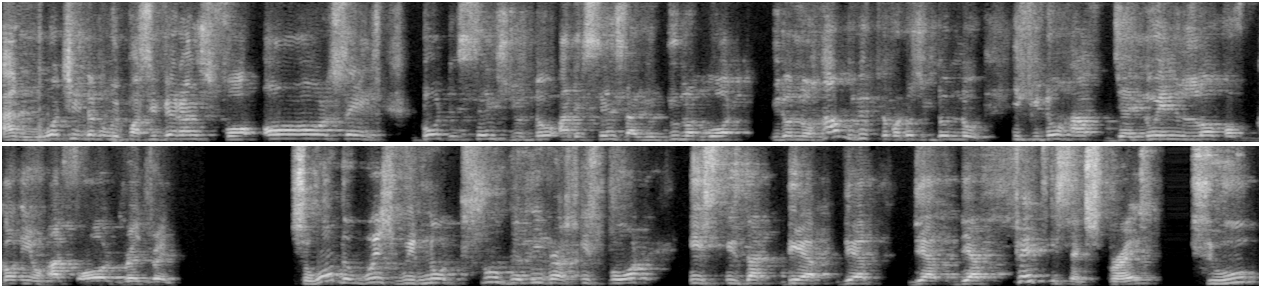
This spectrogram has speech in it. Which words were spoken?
and watching them with perseverance for all saints, both the saints you know and the saints that you do not want, you don't know. How will you pray for those you don't know if you don't have genuine love of God in your heart for all brethren? So, one of the ways we know true believers is what is, is that their, their, their, their faith is expressed, two,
